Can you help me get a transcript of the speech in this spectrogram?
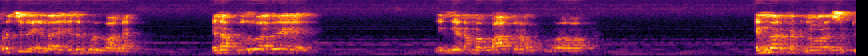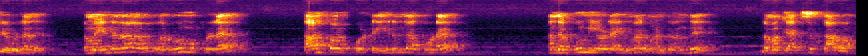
பிரச்சனைகளை எதிர்கொள்வாங்க? ஏன்னா பொதுவாவே இங்க நம்ம பார்க்கிறோம். என்வாரன்மெண்ட் நம்மளை சுற்றி உள்ளது. நம்ம என்னதான் ஒரு ரூமுக்குள்ள தாழ்பால் போட்டு இருந்தா கூட அந்த பூமியோட என்வாரன்மெண்ட் வந்து நமக்கு அக்செப்ட் ஆகும்.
